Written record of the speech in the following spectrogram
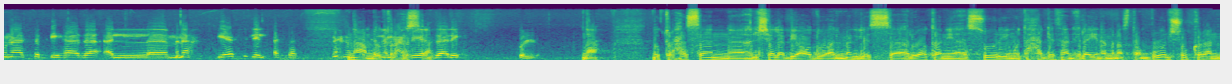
مناسب لهذا المناخ السياسي للأسف. نحن نعم نتكلم عن ذلك كله. نعم. دكتور حسان الشلبي عضو المجلس الوطني السوري متحدثا إلينا من اسطنبول. شكرا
